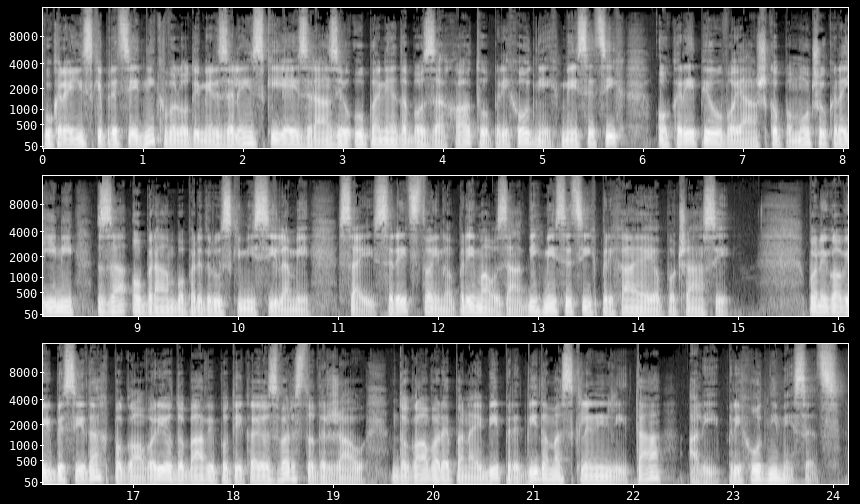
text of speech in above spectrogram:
Ukrajinski predsednik Volodimir Zelenski je izrazil upanje, da bo Zahod v prihodnjih mesecih okrepil vojaško pomoč Ukrajini za obrambo pred ruskimi silami, saj sredstva in oprema v zadnjih mesecih prihajajo počasi. Po njegovih besedah pogovori o dobavi potekajo z vrsto držav, dogovore pa naj bi predvidoma sklenili ta ali prihodnji mesec.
